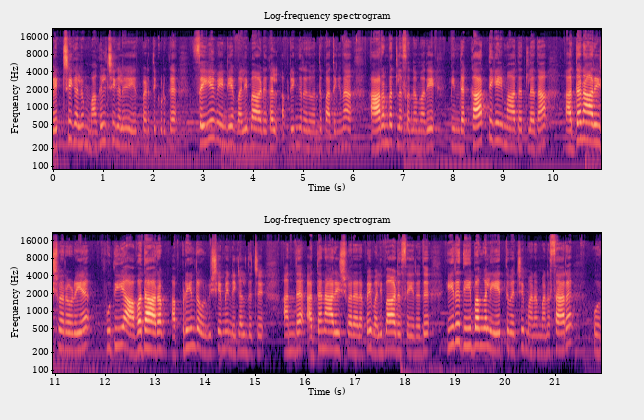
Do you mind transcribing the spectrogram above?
வெற்றிகளும் மகிழ்ச்சிகளையும் ஏற்படுத்தி கொடுக்க செய்ய வேண்டிய வழிபாடுகள் அப்படிங்கிறது வந்து பார்த்திங்கன்னா ஆரம்பத்தில் சொன்ன மாதிரி இந்த கார்த்திகை மாதத்தில் தான் அர்த்தநாரீஸ்வருடைய புதிய அவதாரம் அப்படின்ற ஒரு விஷயமே நிகழ்ந்துச்சு. அந்த அர்த்தநாரீஸ்வரரை போய் வழிபாடு செய்கிறது இரு தீபங்கள் ஏற்று வச்சு மன மனசார ஒரு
